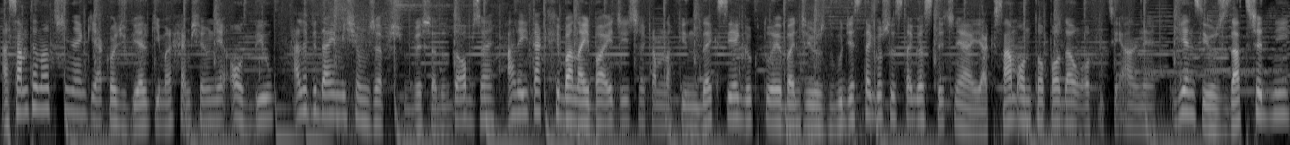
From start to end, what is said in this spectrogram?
A sam ten odcinek jakoś wielkim echem się nie odbił, ale wydaje mi się, że wyszedł dobrze, ale i tak chyba najbardziej czekam na film Dexiego, który będzie już 26 stycznia, jak sam on to podał oficjalnie, więc już za 3 dni.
